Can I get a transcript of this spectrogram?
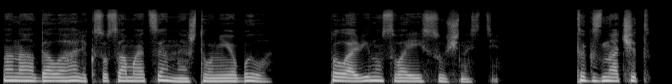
Она отдала Алексу самое ценное, что у нее было — половину своей сущности. «Так значит...»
